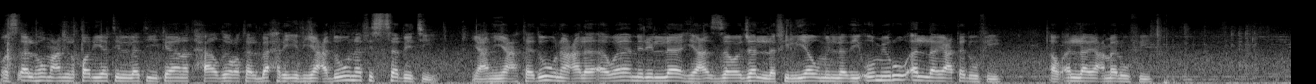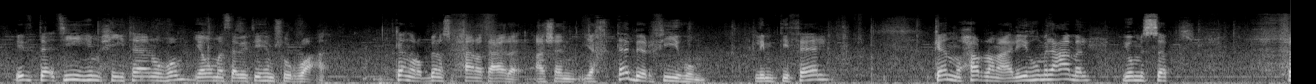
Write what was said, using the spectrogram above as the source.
واسألهم عن القرية التي كانت حاضرة البحر إذ يعدون في السبت. يعني يعتدون على أوامر الله عز وجل في اليوم الذي أمروا ألا يعتدوا فيه أو ألا يعملوا فيه. إذ تأتيهم حيتانهم يوم سبتهم شرعا كان ربنا سبحانه وتعالى عشان يختبر فيهم الامتثال كان محرم عليهم العمل يوم السبت. ف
